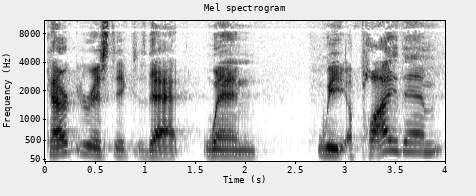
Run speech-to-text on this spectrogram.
Characteristics that, when we apply them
